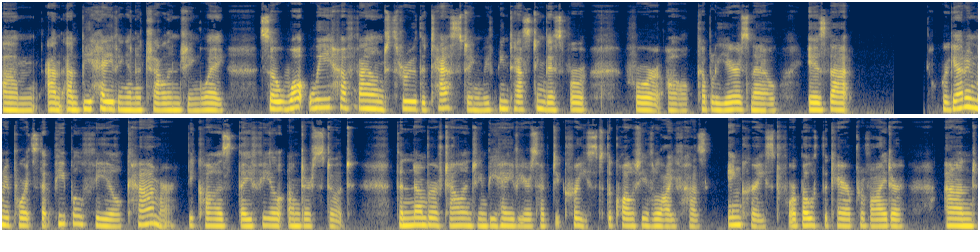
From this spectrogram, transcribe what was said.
um, and, and behaving in a challenging way. So what we have found through the testing, we've been testing this for for a couple of years now, is that we're getting reports that people feel calmer because they feel understood. The number of challenging behaviors have decreased. The quality of life has increased for both the care provider and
